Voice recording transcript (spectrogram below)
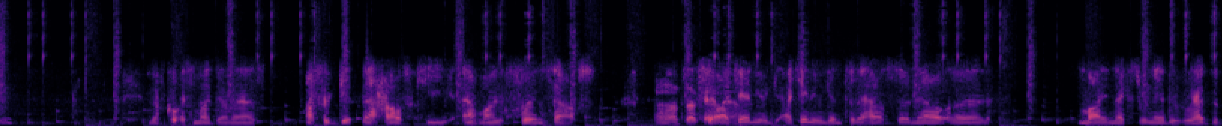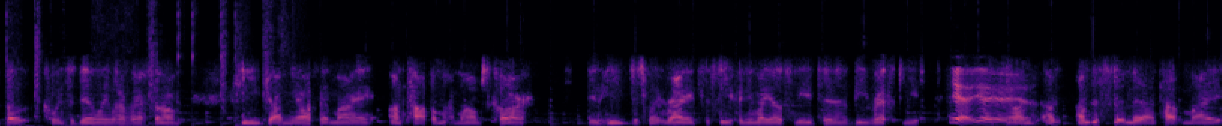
And of course, my dumbass, I forget the house key at my friend's house. Oh, that's okay. So I can't even I can't even get into the house. So now uh, my next door neighbor who had the boat, coincidentally, whenever I saw him, he dropped me off at my on top of my mom's car, and he just went right to see if anybody else needed to be rescued. Yeah, yeah, yeah, So yeah. I'm, I'm I'm just sitting there on top of my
